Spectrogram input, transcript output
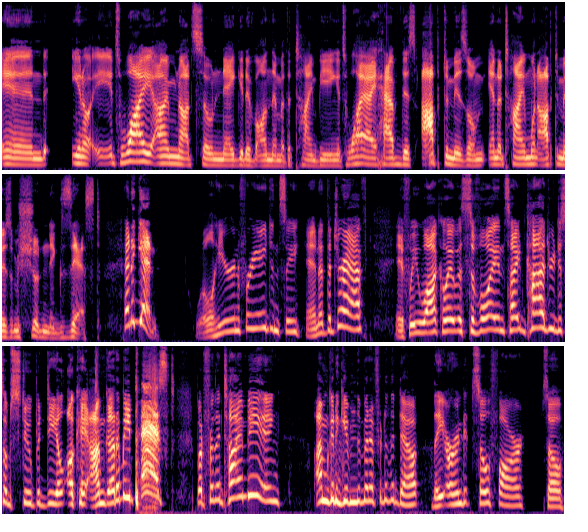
And you know, it's why I'm not so negative on them at the time being. It's why I have this optimism in a time when optimism shouldn't exist. And again, we'll hear in free agency and at the draft. If we walk away with Savoie and sign Kadri to some stupid deal, okay, I'm gonna be pissed! But for the time being, I'm gonna give them the benefit of the doubt. They earned it so far, so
